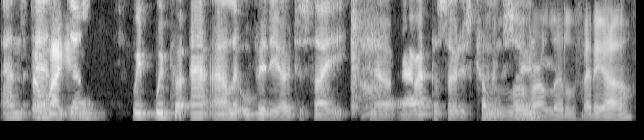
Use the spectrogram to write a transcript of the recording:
And, still and waiting. Um, we, we put out our little video to say, you know, our episode is coming soon. Our little video.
